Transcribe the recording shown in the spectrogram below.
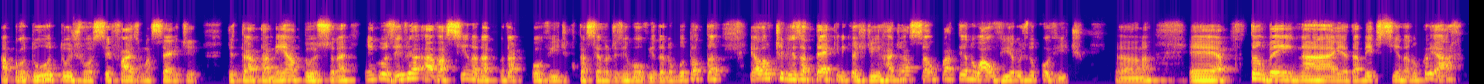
a produtos, você faz uma série de, de tratamentos, né? inclusive a, vacina da, da Covid que está sendo desenvolvida no Butantan, ela utiliza técnicas de radiação para atenuar o vírus do Covid. Uh, né? é, também na área da medicina nuclear, ah,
